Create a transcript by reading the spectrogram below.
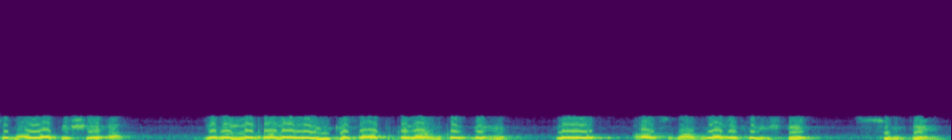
سماوات شہ جب اللہ تعالیٰ وہی کے ساتھ کلام کرتے ہیں، تو آسمان والے فرشتے سنتے ہیں۔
